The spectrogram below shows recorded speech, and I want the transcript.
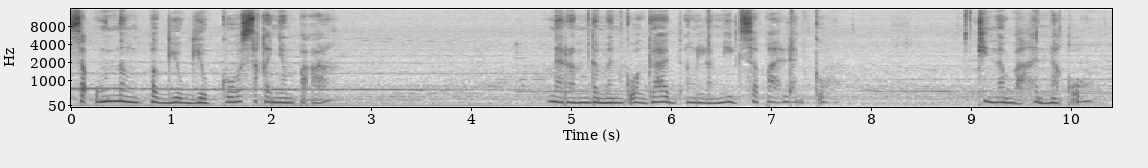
Sa unang pagyugyug ko sa kanyang paa, naramdaman ko agad ang lamig sa palad ko. Kinabahan ako.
